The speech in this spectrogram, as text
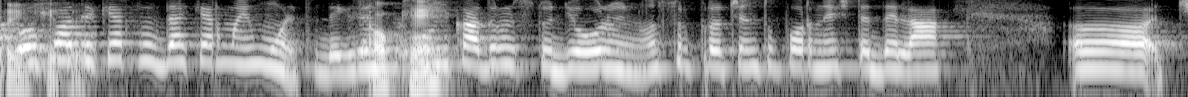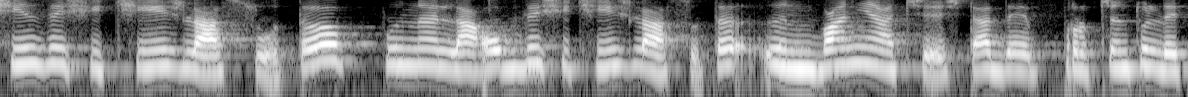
principiu. poate chiar să-ți dea chiar mai mult. De exemplu, Ok. în cadrul studioului nostru, procentul pornește de la uh, 55% până la 85%. În banii aceștia, de procentul de 55%,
